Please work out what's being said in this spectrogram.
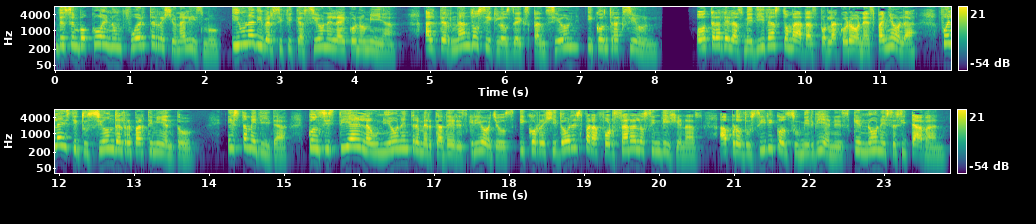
desembocó en un fuerte regionalismo y una diversificación en la economía, alternando ciclos de expansión y contracción. Otra de las medidas tomadas por la corona española fue la institución del repartimiento. Esta medida consistía en la unión entre mercaderes criollos y corregidores para forzar a los indígenas a producir y consumir bienes que no necesitaban.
